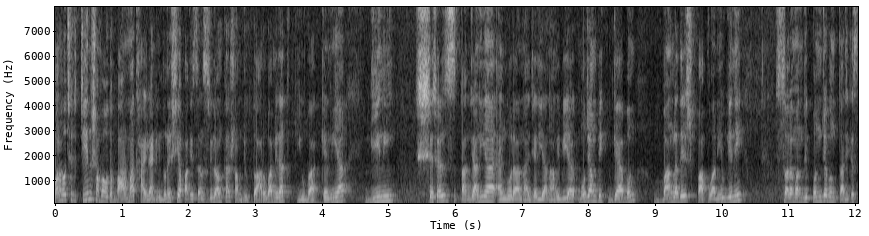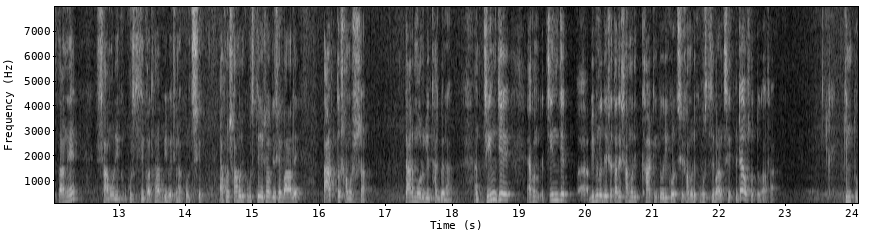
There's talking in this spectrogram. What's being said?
বলা হচ্ছে যে চীন সম্ভবত Burma, Thailand, Indonesia, Pakistan, Sri Lanka, সংযুক্ত আরব আমিরাত, Cuba, Kenya, Guinea, Seychelles, Tanzania, Angola, Nigeria, Namibia, Mozambique, Gabon, Bangladesh, Papua New Guinea Solomon দ্বীপপুঞ্জ এবং তাজিকিস্তানে সামরিক উপস্থিতির কথা বিবেচনা করছে। এখন সামরিক উপস্থিতি এসব দেশে বাড়ালে তার তো সমস্যা, তার মরুলি থাকবে না। আর চীন যে, এখন চীন যে বিভিন্ন দেশে তাদের সামরিক ঘাঁটি তৈরি করছে, সামরিক উপস্থিতি বাড়ছে এটাও সত্য কথা। কিন্তু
